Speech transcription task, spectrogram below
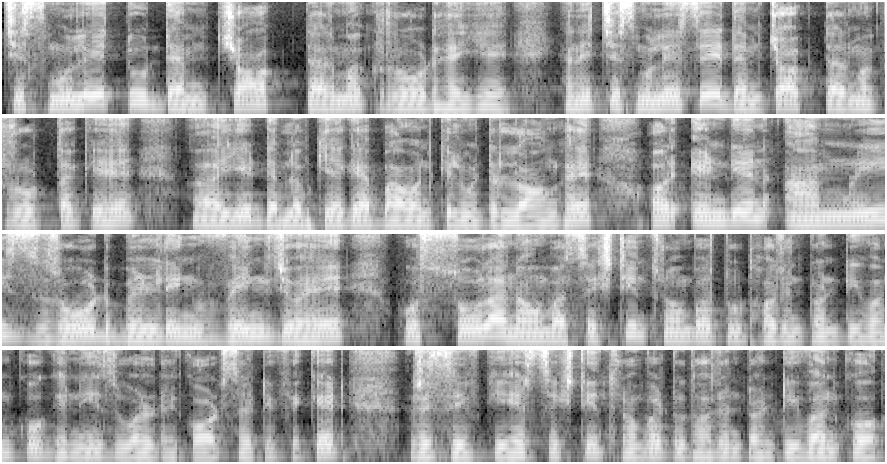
Chisumle to Demchok tarmac road है ये। यानी चिस्मुले से डेमचौक टर्मक रोड तक है ये डेवलप किया गया, बावन किलोमीटर लॉन्ग है। और Indian army's road building wing जो है, वो सोलह नवंबर, sixteen November, two thousand twenty one को Guinness world record certificate receive किया सिक्सटीन नवंबर 2021 को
